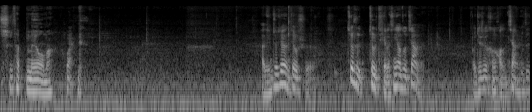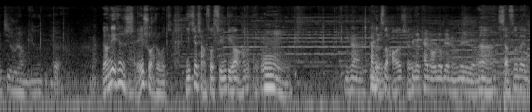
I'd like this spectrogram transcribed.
是他没有吗？换一个，啊，林志炫就是就是就是铁了心要做匠人，我觉得是个很好的匠人我。在技术上没问题。对然后那天是谁说说我你就想做 Celine Dion？他说嗯，你看他很自豪的是这个开头就变成这个。嗯，小资在里面。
